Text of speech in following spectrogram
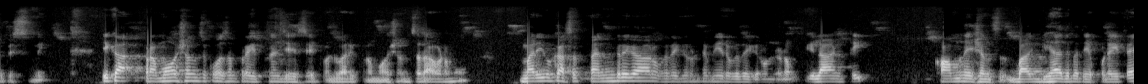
చూపిస్తుంది. ఇక ప్రమోషన్స్ కోసం ప్రయత్నం చేసేటువంటి వారికి ప్రమోషన్స్ రావడము మరియు కాస్త తండ్రి గారు ఒక దగ్గర ఉంటే మీరు ఒక దగ్గర ఉండడం ఇలాంటి కాంబినేషన్స్ భాగ్యాధిపతి ఎప్పుడైతే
